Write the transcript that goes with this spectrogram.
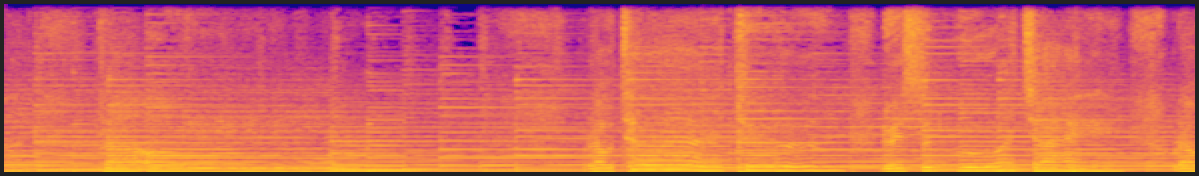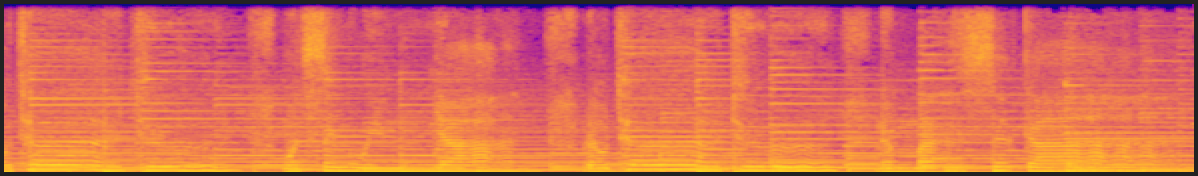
รพระองค์ เราเทิดทูนด้วยสุดหัวใจ เราเทิดทูนหมดสิ้นวิญญาณ เราเทิดทูนนมัสการ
